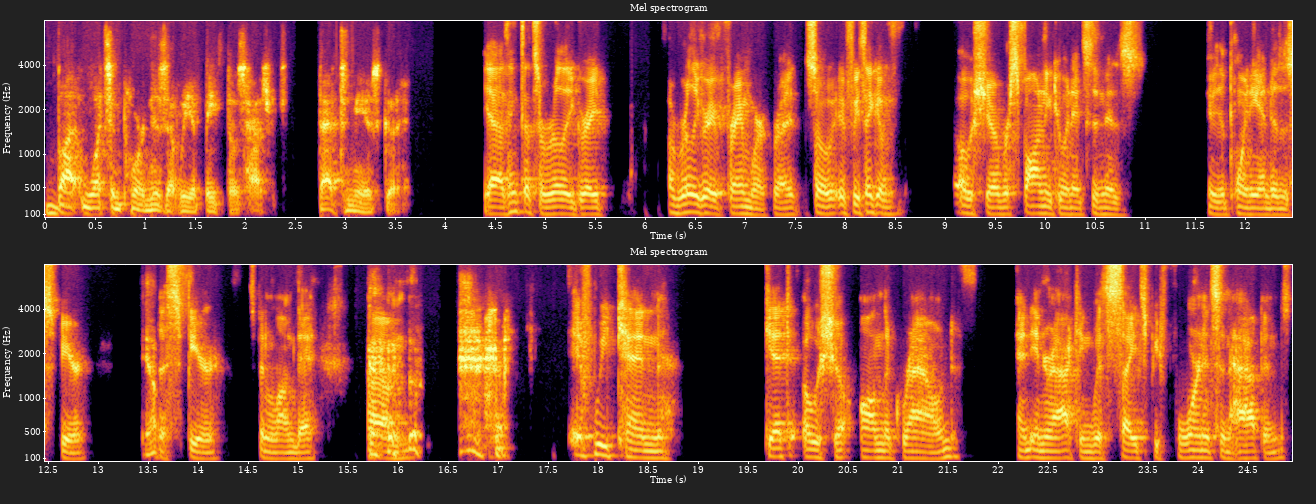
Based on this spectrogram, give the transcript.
But what's important is that we abate those hazards. That to me is good. Yeah, I think that's a really great, a really great framework, right? So if we think of OSHA responding to an incident is maybe the pointy end of the spear, yep. the spear. It's been a long day. Um, if we can get OSHA on the ground and interacting with sites before an incident happens,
